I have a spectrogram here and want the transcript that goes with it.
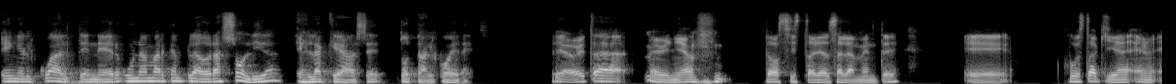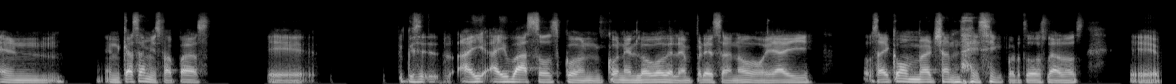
en el cual tener una marca empleadora sólida es la que hace total coherencia. Y ahorita me vinieron dos historias a la mente. Eh, justo aquí en, en, casa de mis papás, eh, pues, hay, hay vasos con, con el logo de la empresa, ¿no? o sea, hay como merchandising por todos lados. Eh,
